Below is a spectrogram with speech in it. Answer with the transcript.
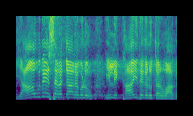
ಯಾವುದೇ ಸರಕಾರಗಳು ಇಲ್ಲಿ ಕಾಯ್ದೆಗಳು ತರುವಾಗ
